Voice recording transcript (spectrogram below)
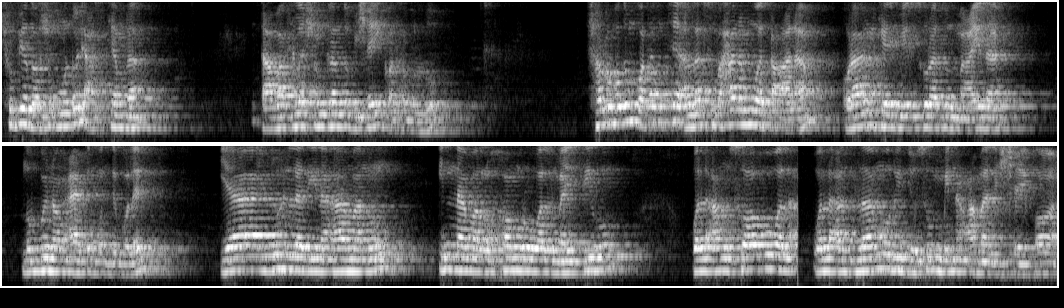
সুপ্রিয় দর্শক মণ্ডলী, আজকে আমরা দাবা খেলা সংক্রান্ত বিষয়ে কথা বলব। সর্বপ্রথম কথা হচ্ছে আল্লাহ তাআলা কোরআন কারীমের সূরাতুল মায়েদার নব্বই নং আয়াতের মধ্যে বলেন, ইয়া আইয়ুহাল্লাযীনা আমানু, ইন্নামাল খামরু ওয়াল মাইসিরু ওয়াল ওয়াল ওয়াল আজলামু রিজসুম মিন শাইতান।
